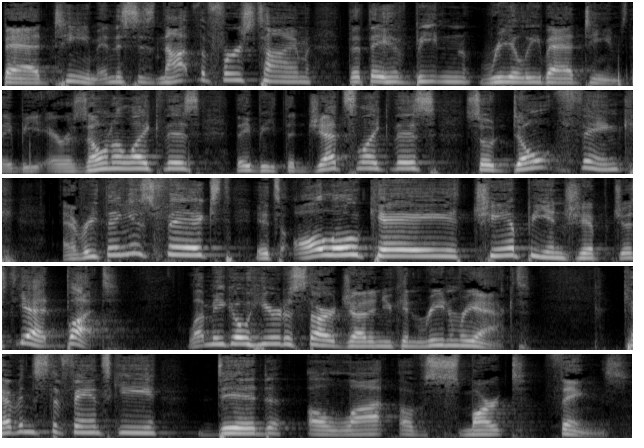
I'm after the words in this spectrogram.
bad team. And this is not the first time that they have beaten really bad teams. They beat Arizona like this. They beat the Jets like this. So don't think everything is fixed. It's all okay. Championship just yet. But let me go here to start, Judd, and you can read and react. Kevin Stefanski did a lot of smart things.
